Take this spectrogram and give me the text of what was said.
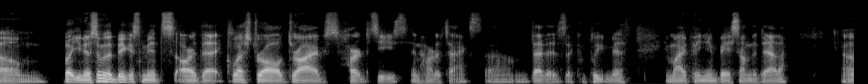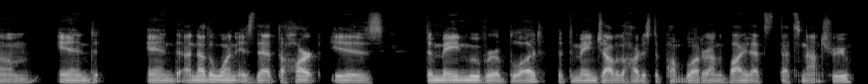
Um, but you know, some of the biggest myths are that cholesterol drives heart disease and heart attacks. Um, that is a complete myth, in my opinion, based on the data. Um, and and another one is that the heart is the main mover of blood. That the main job of the heart is to pump blood around the body. That's that's not true,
